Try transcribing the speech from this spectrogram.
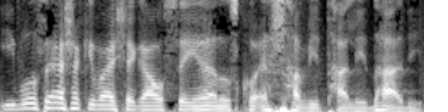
E você acha que vai chegar aos 100 anos com essa vitalidade?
